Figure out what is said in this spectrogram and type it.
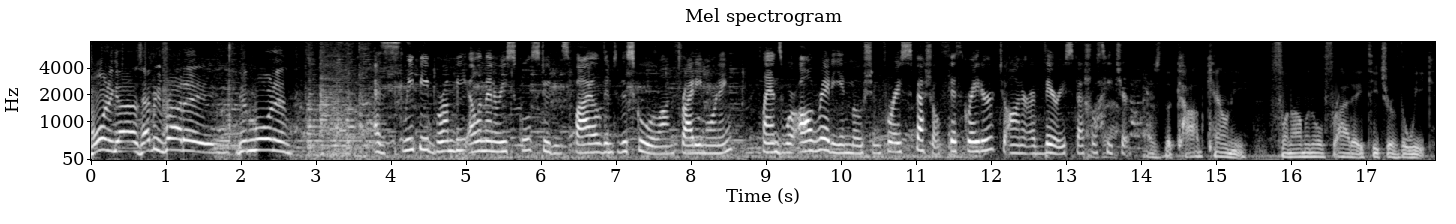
Morning, guys. Happy Friday. Good morning. As sleepy Brumby Elementary School students filed into the school on Friday morning, plans were already in motion for a special fifth grader to honor a very special teacher. As the Cobb County Phenomenal Friday Teacher of the Week.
